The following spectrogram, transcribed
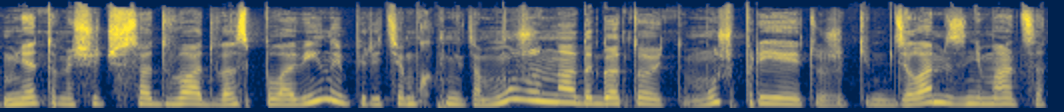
У меня там еще часа два, два с половиной, перед тем, как мне там ужин надо готовить, там муж приедет уже какими-то делами заниматься.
